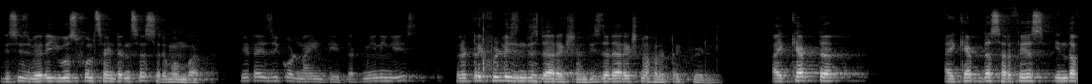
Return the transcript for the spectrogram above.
this is very useful sentences remember. Theta is equal 90 that meaning is electric field is in this direction. This is the direction of electric field. I kept i kept the surface in the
